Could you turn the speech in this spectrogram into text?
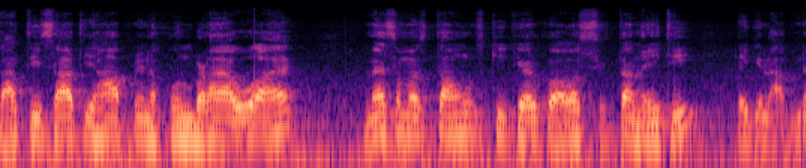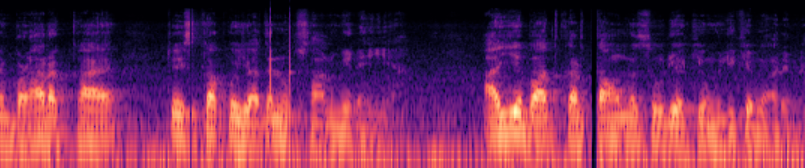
साथ ही साथ यहाँ आपने नखून बढ़ाया हुआ है। मैं समझता हूँ उसकी केयर को आवश्यकता नहीं थी, लेकिन आपने बढ़ा रखा है तो इसका कोई ज़्यादा नुकसान भी नहीं है। आइए बात करता हूँ मैं सूर्य की उंगली के बारे में।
